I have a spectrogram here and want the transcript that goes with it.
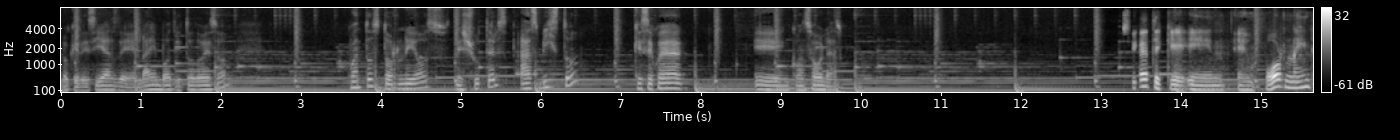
lo que decías de Linebot y todo eso, ¿cuántos torneos de shooters has visto que se juega en consolas. Fíjate que en, en Fortnite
